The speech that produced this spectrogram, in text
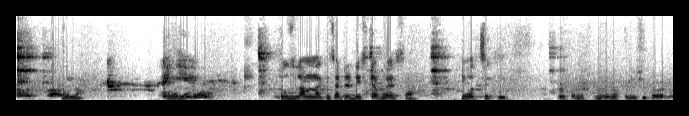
হলো। হলো। বুঝলাম না কিছু একটা ডিস্টার্ব হয়েছে। কি হচ্ছে কি? কানেকশনের ফিনিশই তো হলো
